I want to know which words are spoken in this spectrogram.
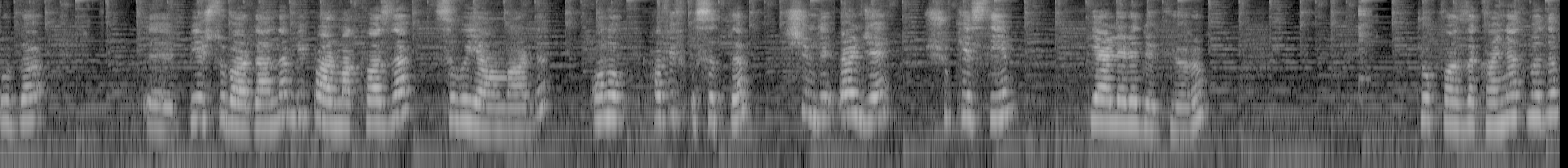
Burada e, bir su bardağından bir parmak fazla sıvı yağım vardı. Onu hafif ısıttım. Şimdi önce şu kestiğim yerlere döküyorum. Çok fazla kaynatmadım.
